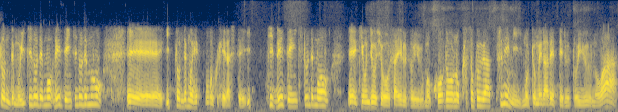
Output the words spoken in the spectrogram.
トンでも1度でも、0.1度でも、えー、1トンでも多く減らして、0.1度でも、えー、気温上昇を抑えるという、もう行動の加速が常に求められているというのは、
